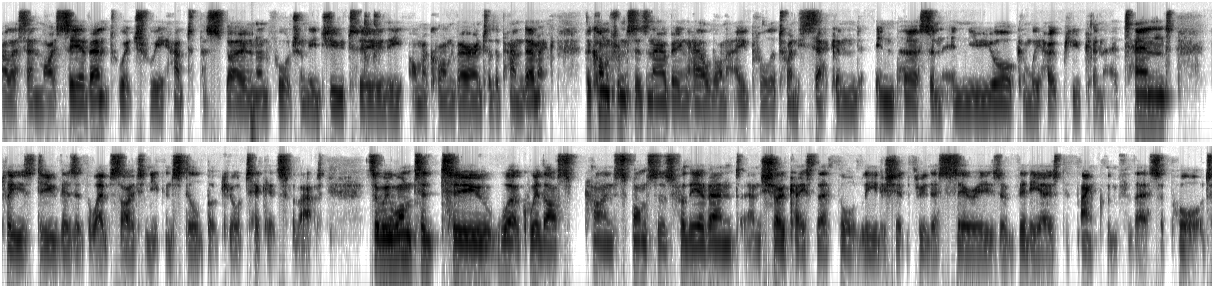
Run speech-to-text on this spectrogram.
ILS NYC event, which we had to postpone unfortunately due to the Omicron variant of the pandemic. The conference is now being held on April the 22nd in person in New York and we hope you can attend. Please do visit the website and you can still book your tickets for that. So we wanted to work with our kind sponsors for the event and showcase their thought leadership through this series of videos to thank them for their support.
